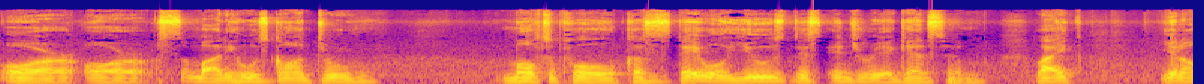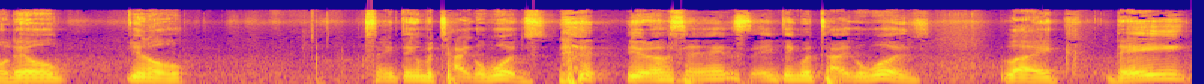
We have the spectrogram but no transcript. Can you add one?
or or somebody who's gone through multiple, because they will use this injury against him. Like, you know, they'll, you know, same thing with Tiger Woods. you know what I'm saying? Same thing with Tiger Woods. Like they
